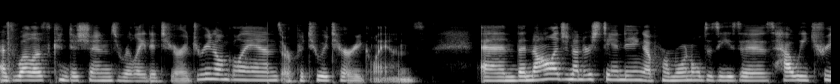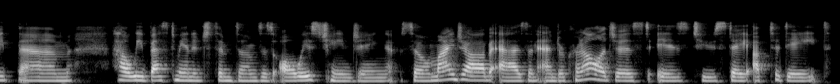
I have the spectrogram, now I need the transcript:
as well as conditions related to your adrenal glands or pituitary glands. And the knowledge and understanding of hormonal diseases, how we treat them, how we best manage symptoms is always changing. So, my job as an endocrinologist is to stay up to date,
